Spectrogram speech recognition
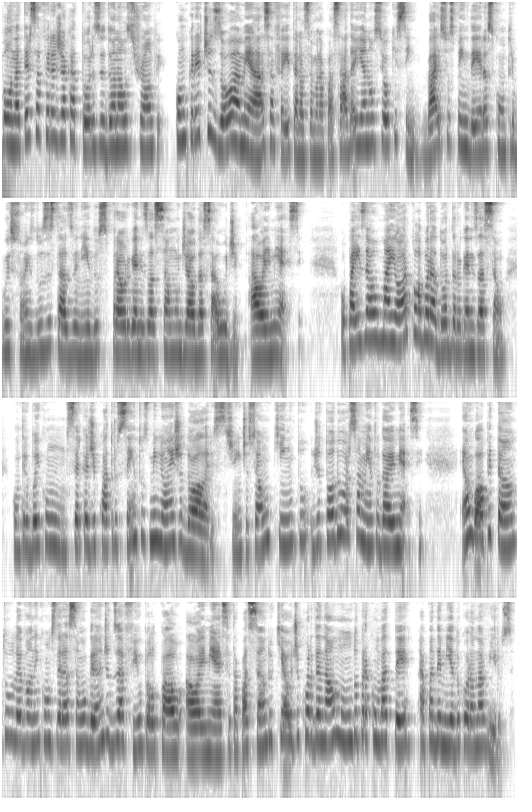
Bom, na terça-feira, dia 14, Donald Trump concretizou a ameaça feita na semana passada e anunciou que sim, vai suspender as contribuições dos Estados Unidos para a Organização Mundial da Saúde, a OMS. O país é o maior colaborador da organização, contribui com cerca de 400 milhões de dólares. Gente, isso é um quinto de todo o orçamento da OMS. É um golpe tanto, levando em consideração o grande desafio pelo qual a OMS está passando, que é o de coordenar o mundo para combater a pandemia do coronavírus.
